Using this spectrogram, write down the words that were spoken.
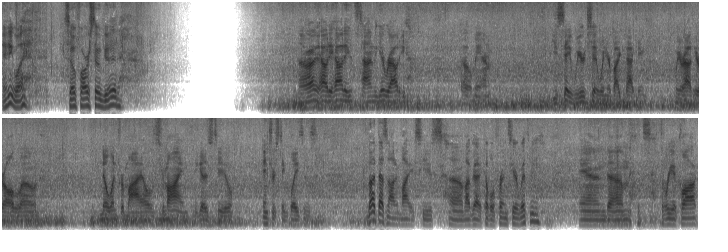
anyway, so far so good. All right, howdy, howdy. It's time to get rowdy. Oh man, you say weird shit when you're bike packing. We are out here all alone, no one for miles. Your mind it goes to interesting places. But that's not my excuse. Um, I've got a couple of friends here with me, and um, it's three o'clock.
